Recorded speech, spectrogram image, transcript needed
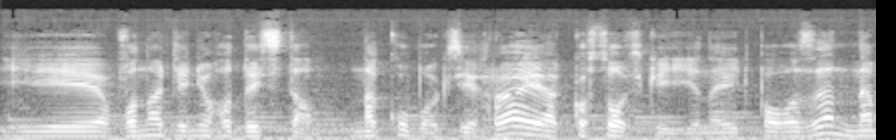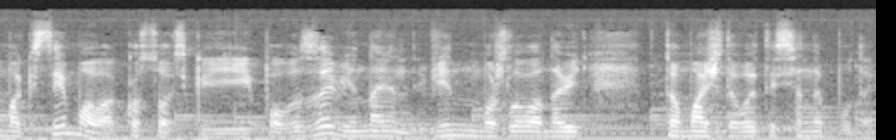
і вона для нього десь там. На кубок зіграє, Косовський її навіть повезе, не Максимов, а Косовський її повезе, він, він можливо, навіть то матч дивитися не буде.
